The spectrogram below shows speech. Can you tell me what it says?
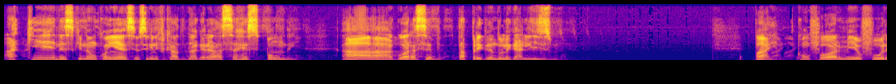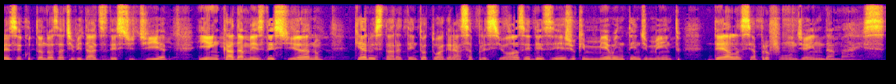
aqueles que não conhecem o significado da graça respondem: Ah, agora você está pregando legalismo? Pai, conforme eu for executando as atividades deste dia e em cada mês deste ano, Quero estar atento à tua graça preciosa e desejo que meu entendimento dela se aprofunde ainda mais.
